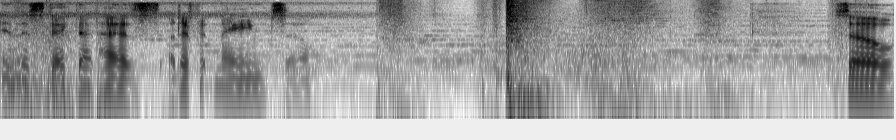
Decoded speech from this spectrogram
in this deck that has a different name, so. So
